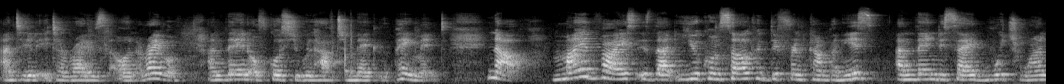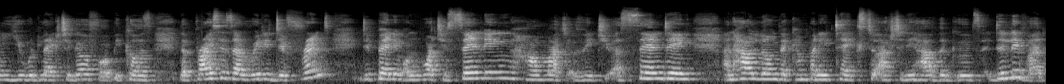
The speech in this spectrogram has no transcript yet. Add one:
until it arrives on arrival. And then of course you will have to make the payment. Now my advice is that you consult with different companies and then decide which one you would like to go for because the prices are really different depending on what you're sending, how much of it you are sending and how long the company takes to actually have the goods delivered.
